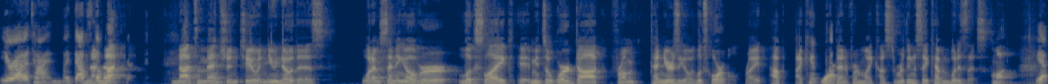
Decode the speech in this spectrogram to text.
you're out of time. Like that's not, the whole- not, not to mention too, and you know this, what I'm sending over looks like I mean it's a Word doc from 10 years ago. It looks horrible, right? How I can't yeah. put that in front of my customer. They're gonna say, Kevin, what is this? Come on. Yeah.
